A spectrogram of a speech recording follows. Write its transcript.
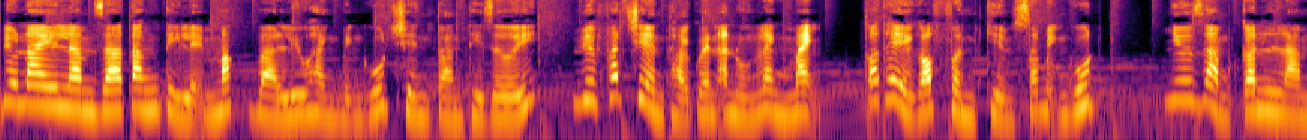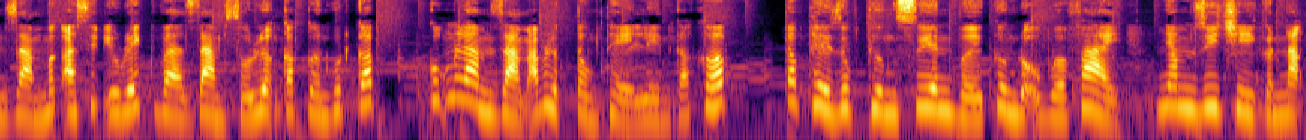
Điều này làm gia tăng tỷ lệ mắc và lưu hành bệnh gút trên toàn thế giới. Việc phát triển thói quen ăn uống lành mạnh có thể góp phần kiểm soát bệnh gút, như giảm cân làm giảm mức axit uric và giảm số lượng các cơn gút cấp, cũng làm giảm áp lực tổng thể lên các khớp. Tập thể dục thường xuyên với cường độ vừa phải nhằm duy trì cân nặng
